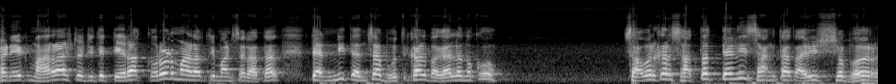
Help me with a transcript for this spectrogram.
आणि एक महाराष्ट्र जिथे तेरा करोड महाराष्ट्री माणसं राहतात त्यांनी त्यांचा भूतकाळ बघायला नको. सावरकर सातत्याने सांगतात आयुष्यभर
